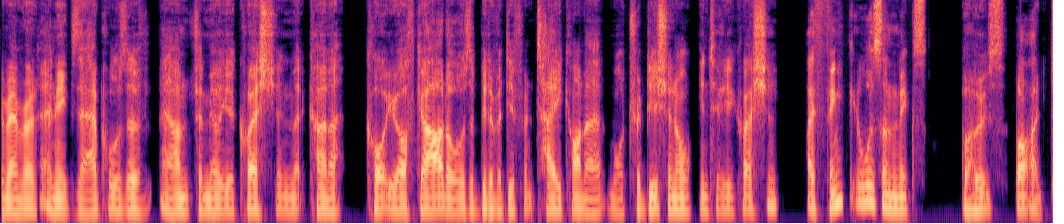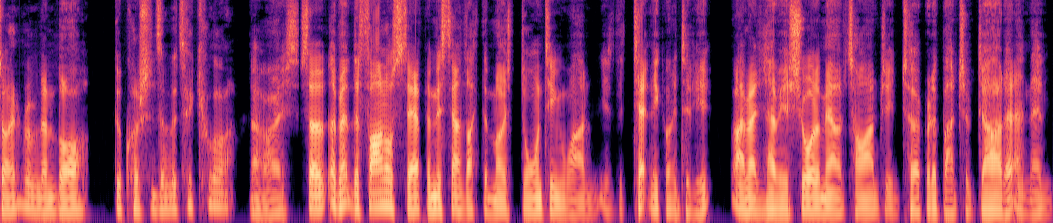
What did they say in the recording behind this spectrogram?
Remember any examples of an unfamiliar question that kind of caught you off guard or was a bit of a different take on a more traditional interview question? I think it was a mix of both, but I don't remember the questions in particular. No worries. So about the final step, and this sounds like the most daunting one, is the technical interview. I imagine having a short amount of time to interpret a bunch of data and then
